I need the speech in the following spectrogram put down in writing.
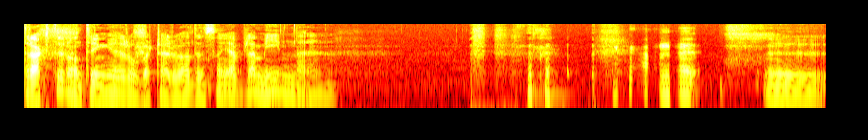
drack du någonting Robert där? Du hade en sån jävla min där. Eh, Nu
